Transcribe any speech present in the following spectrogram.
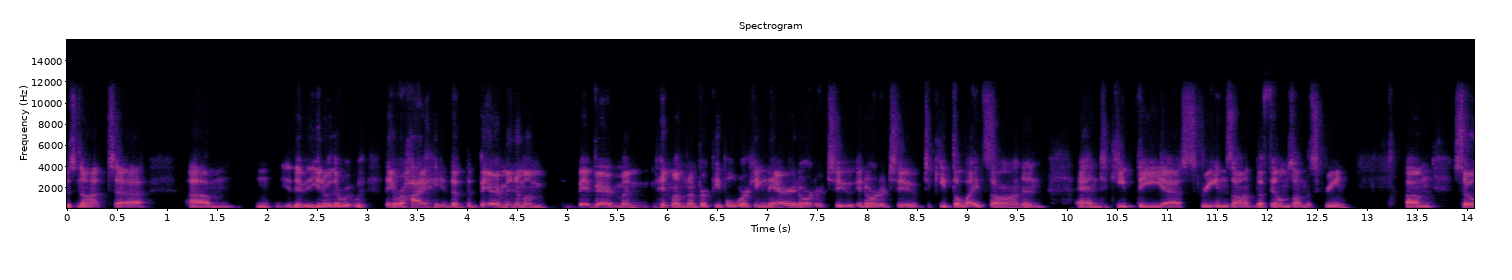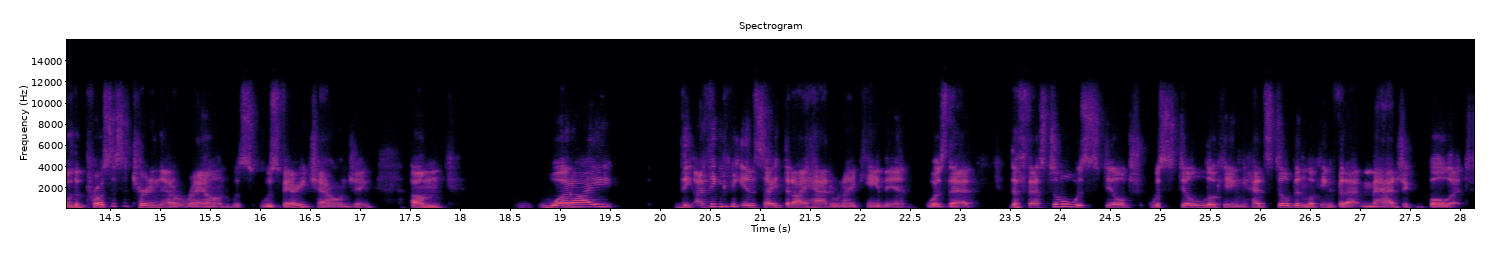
was not. Uh, um, you know, were, they were high. The, the bare minimum, bare minimum number of people working there in order to in order to to keep the lights on and and to keep the uh, screens on the films on the screen. Um, so the process of turning that around was was very challenging. Um, what I the I think the insight that I had when I came in was that the festival was still was still looking had still been looking for that magic bullet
